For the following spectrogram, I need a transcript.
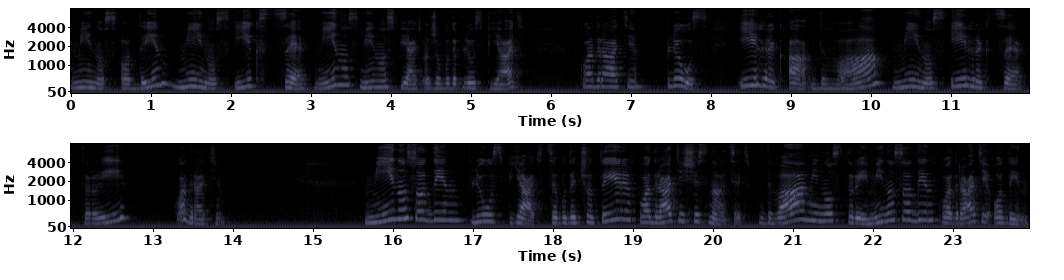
мінус 1 мінус XC мінус мінус 5. Отже, буде плюс 5 в квадраті. Плюс YA 2 мінус YC 3 в квадраті. Мінус 1 плюс 5. Це буде 4 в квадраті 16. 2 мінус 3. Мінус 1 в квадраті 1.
